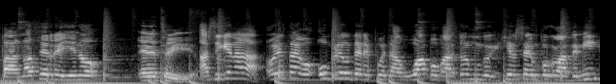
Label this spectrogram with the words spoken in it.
para no hacer relleno en este vídeo. Así que nada, hoy os traigo un pregunta y respuesta guapo para todo el mundo que quiera saber un poco más de mí.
